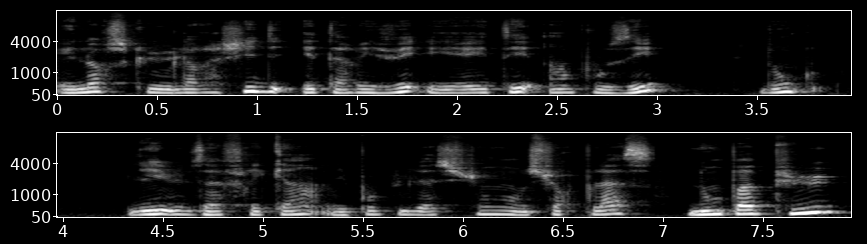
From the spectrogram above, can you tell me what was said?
Et lorsque l'arachide est arrivé et a été imposé, donc les Africains, les populations sur place n'ont pas pu,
